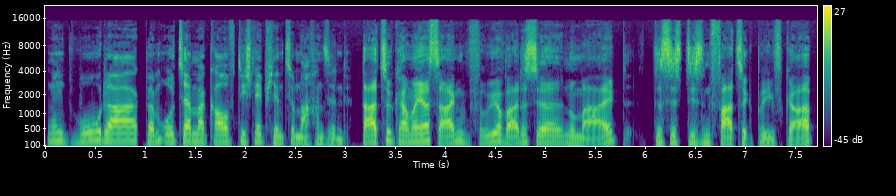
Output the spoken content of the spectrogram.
und wo da beim Oldtimer-Kauf die Schnäppchen zu machen sind. Dazu kann man ja sagen, früher war das ja normal. dass es diesen Fahrzeugbrief gab,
